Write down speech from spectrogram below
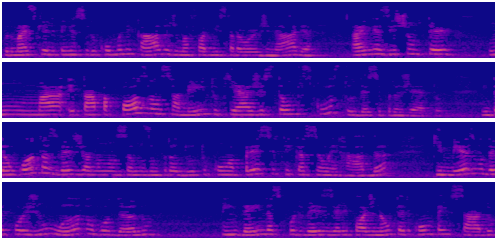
por mais que ele tenha sido comunicado de uma forma extraordinária, ainda existe um ter, uma etapa pós-lançamento que é a gestão dos custos desse projeto. Então, quantas vezes já não lançamos um produto com a precificação errada, que mesmo depois de um ano rodando, em vendas, por vezes ele pode não ter compensado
